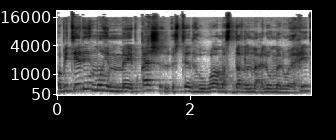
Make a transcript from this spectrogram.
وبالتالي المهم ما يبقاش الأستاذ هو مصدر المعلومة الوحيد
